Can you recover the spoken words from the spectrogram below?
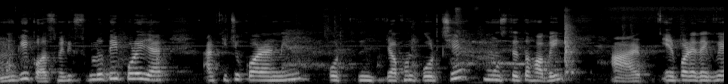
এমনকি কসমেটিক্সগুলোতেই পড়ে যায়। আর কিছু করার নেই যখন পড়ছে, মুছতে তো হবেই। আর এরপরে দেখবে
